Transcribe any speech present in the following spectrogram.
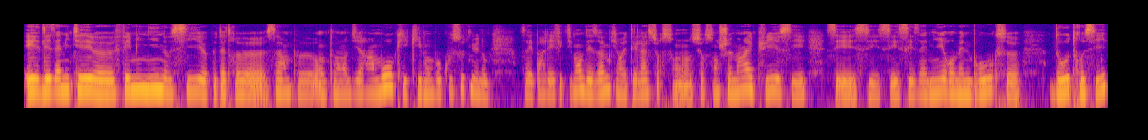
et les amitiés féminines aussi. Peut-être ça on peut on peut en dire un mot qui, qui l'ont beaucoup soutenu. Donc vous avez parlé effectivement des hommes qui ont été là sur son, sur son chemin et puis ses, ses, ses, ses amis, Romain Brooks, d'autres aussi.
